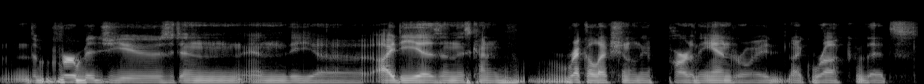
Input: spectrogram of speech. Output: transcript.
the verbiage used and and the uh, ideas and this kind of recollection on the part of the android like Ruck that's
